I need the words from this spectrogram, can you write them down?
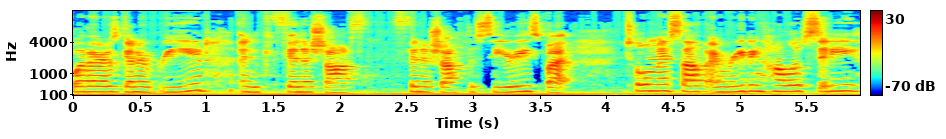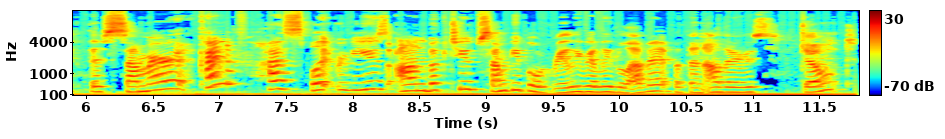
whether I was going to read and finish off finish off the series, but told myself I'm reading Hollow City this summer. It kind of has split reviews on booktube. Some people really, really love it, but then others don't.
